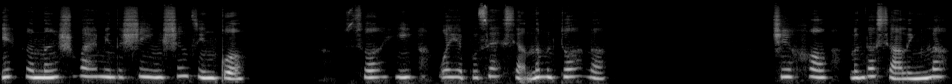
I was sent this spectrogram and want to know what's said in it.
也可能是外面的侍应生经过，所以我也不再想那么多了。之后轮到小林了，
